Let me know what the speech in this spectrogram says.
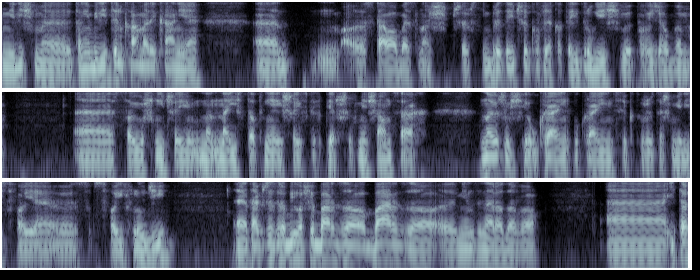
mieliśmy, to nie byli tylko Amerykanie, stała obecność przede wszystkim Brytyjczyków jako tej drugiej siły, powiedziałbym, sojuszniczej, najistotniejszej w tych pierwszych miesiącach. No i oczywiście Ukraińcy, którzy też mieli swoje, swoich ludzi. E, także zrobiło się bardzo, bardzo e, międzynarodowo. E, I to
